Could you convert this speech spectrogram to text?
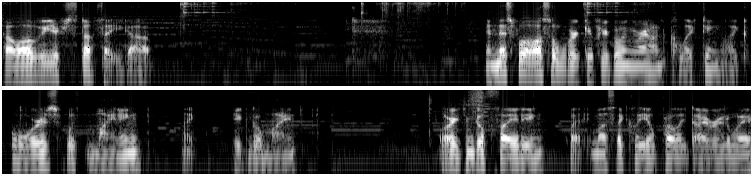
sell all of your stuff that you got. And this will also work if you're going around collecting like ores with mining. Like you can go mine. Or you can go fighting, but most likely you'll probably die right away.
